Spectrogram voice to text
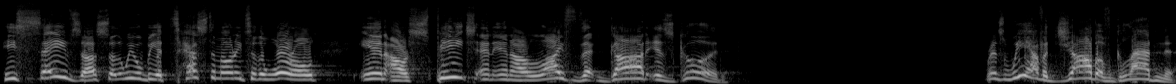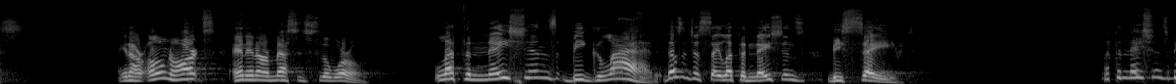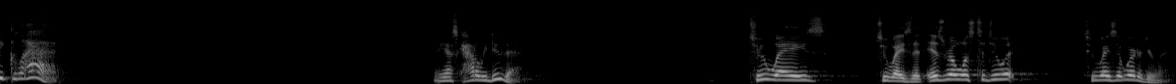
He saves us so that we will be a testimony to the world in our speech and in our life that God is good. Friends, we have a job of gladness in our own hearts and in our message to the world. Let the nations be glad. It doesn't just say let the nations be saved. Let the nations be glad. And you ask, how do we do that? Two ways, two ways that Israel was to do it, two ways that we're to do it.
